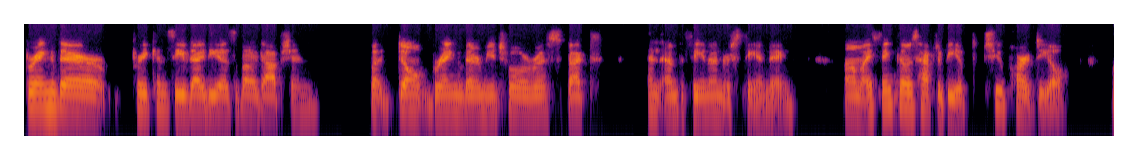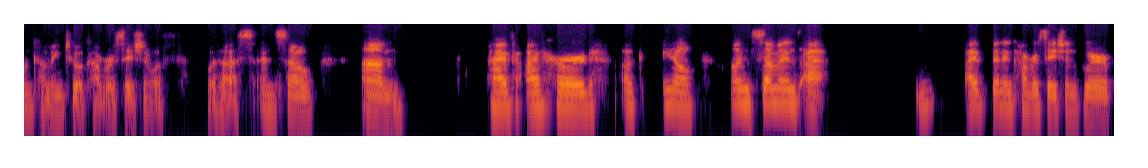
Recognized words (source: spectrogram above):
bring their preconceived ideas about adoption, but don't bring their mutual respect and empathy and understanding. Um, I think those have to be a two part deal when coming to a conversation with with us. And so um, I've I've heard uh, you know on some ends I I've been in conversations where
